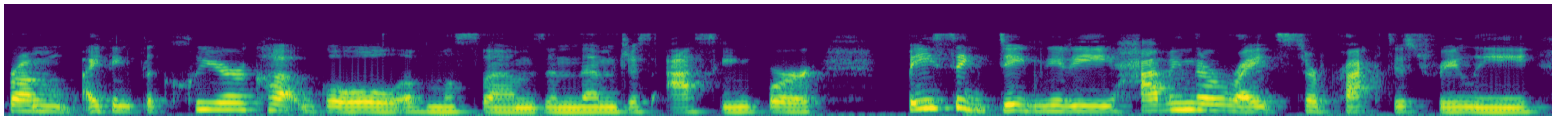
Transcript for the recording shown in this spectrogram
from i think the clear cut goal of muslims and them just asking for basic dignity having their rights to practice freely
